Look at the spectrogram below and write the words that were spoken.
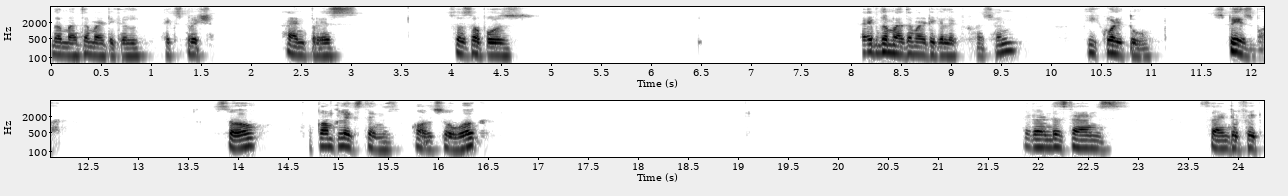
the mathematical expression and press. So suppose type the mathematical expression equal to spacebar. So complex things also work. It understands scientific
